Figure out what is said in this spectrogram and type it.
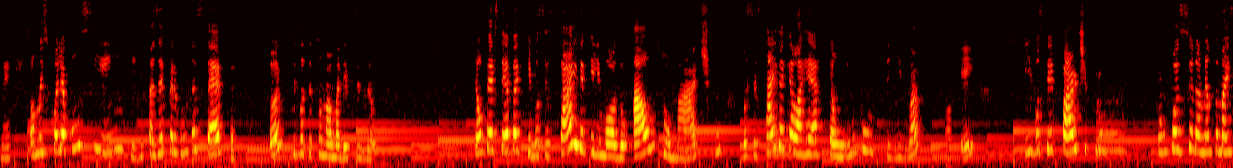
Né? É uma escolha consciente de fazer perguntas certas antes de você tomar uma decisão. Então perceba que você sai daquele modo automático, você sai daquela reação impulsiva, ok? E você parte para um, um posicionamento mais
